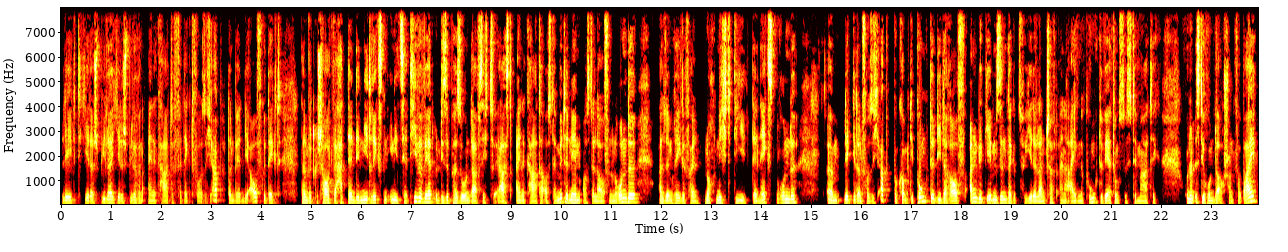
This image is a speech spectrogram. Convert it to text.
legt jeder Spieler, jede Spielerin eine Karte verdeckt vor sich ab, dann werden die aufgedeckt, dann wird geschaut, wer hat denn den niedrigsten Initiativewert? Und diese Person darf sich zuerst eine Karte aus der Mitte nehmen, aus der laufenden Runde, also im Regelfall noch nicht die der nächsten Runde ähm, legt die dann vor sich ab, bekommt die Punkte, die darauf angegeben sind. Da gibt's für jede Landschaft eine eigene Punktewertungssystematik. Und dann ist die Runde auch schon vorbei.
